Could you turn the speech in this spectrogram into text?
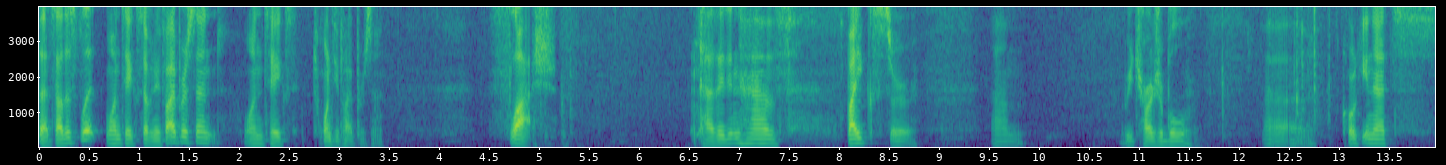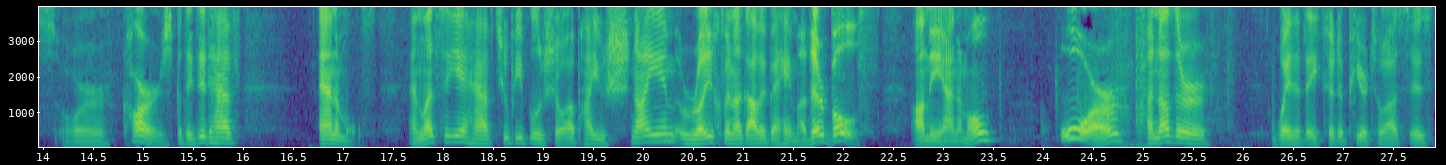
that's how the split. One takes seventy five percent. One takes twenty five percent. Slash uh, they didn't have bikes or um, rechargeable uh, corky nets or cars, but they did have animals. And let's say you have two people who show up. They're both on the animal. Or another way that they could appear to us is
